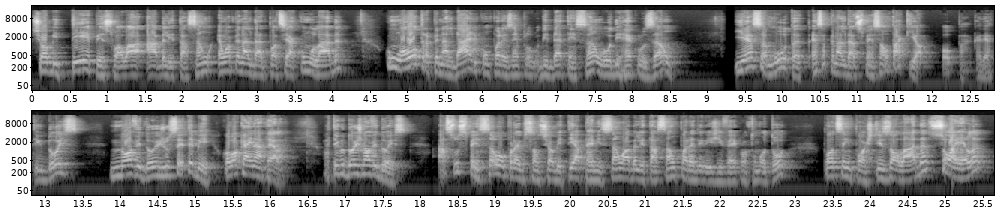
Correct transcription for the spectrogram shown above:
de obter, pessoal, a, a, habilitação é uma penalidade pode ser acumulada com outra penalidade, como por exemplo de detenção ou de reclusão. E essa multa, essa penalidade de suspensão está aqui, ó. Opa, cadê? Artigo 292 do CTB. Coloca aí na tela. Artigo 292. A suspensão ou proibição de se obter a permissão ou habilitação para dirigir veículo automotor pode ser imposta isolada, só ela,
